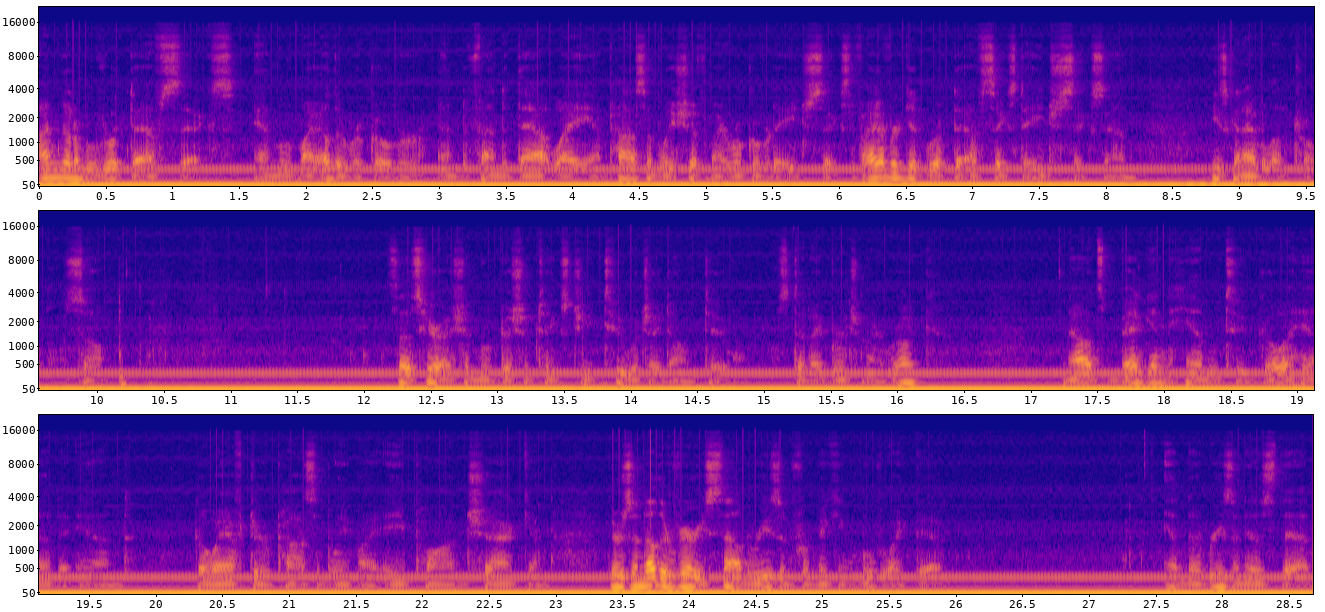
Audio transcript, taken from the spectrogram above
I'm going to move rook to f6 and move my other rook over and defend it that way and possibly shift my rook over to h6. If I ever get rook to f6 to h6 in, he's going to have a lot of trouble. So it says here I should move bishop takes g2, which I don't do. Instead I bridge my rook. Now it's begging him to go ahead and go after possibly my a pawn check. And there's another very sound reason for making a move like that. And the reason is that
